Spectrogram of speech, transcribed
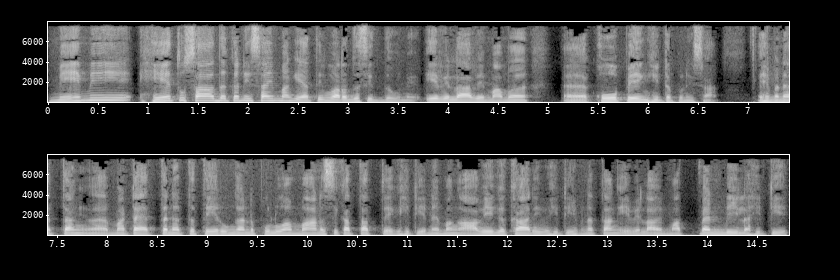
මේ මේ හේතු සාධක නිසායි මගේ අතින් වරද සිද්ධ වුනේ. ඒ වෙලාවේ මම කෝපයෙන් හිටපු නිසා. එහෙම නැත්නම් මට ඇත්ත නැත්ත තේරුම් ගන්න පුළුවන් මානසික තත්වයක හිටියේ නෑ මං ආවේගකාරීව හිටියේ. එහෙම නැත්නම් ඒ වෙලාවේ මත්පැන් බීලා හිටියේ.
